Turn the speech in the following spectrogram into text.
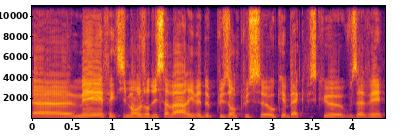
Euh, mais effectivement, aujourd'hui, ça va arriver de plus en plus au Québec, puisque vous avez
